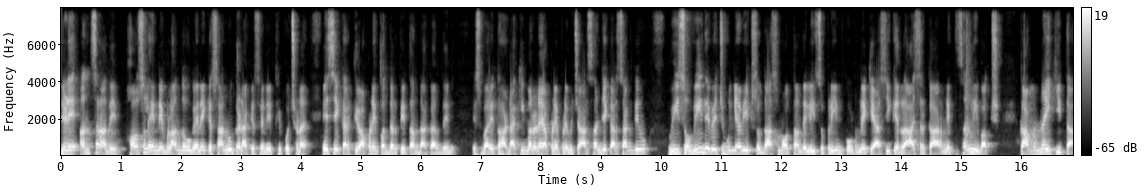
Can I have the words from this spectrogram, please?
ਜਿਹੜੇ ਅਨਸਰਾਂ ਦੇ ਹੌਸਲੇ ਇੰਨੇ ਬੁਲੰਦ ਹੋ ਗਏ ਨੇ ਕਿ ਸਾਨੂੰ ਕਿਹੜਾ ਕਿਸੇ ਨੇ ਇੱਥੇ ਪੁੱਛਣਾ ਇਸੇ ਕਰਕੇ ਉਹ ਆਪਣੇ ਪੱਧਰ ਤੇ ਧੰਦਾ ਕਰਦੇ ਨੇ। ਇਸ ਬਾਰੇ ਤੁਹਾਡਾ ਕੀ ਮੰਨਣਾ ਹੈ? ਆਪਣੇ ਆਪਣੇ ਵਿਚਾਰ ਸਾਂਝੇ ਕਰ ਸਕਦੇ ਹੋ? 2020 ਦੇ ਵਿੱਚ ਹੋਈਆਂ ਵੀ 110 ਮੌਤਾਂ ਦੇ ਲਈ ਸੁਪਰੀਮ ਕੋਰਟ ਨੇ ਕਿਹਾ ਸੀ ਕਿ ਰਾਜ ਸਰਕਾਰ ਨੇ ਤਸੱਲੀ ਬਖਸ਼ ਕੰਮ ਨਹੀਂ ਕੀਤਾ।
